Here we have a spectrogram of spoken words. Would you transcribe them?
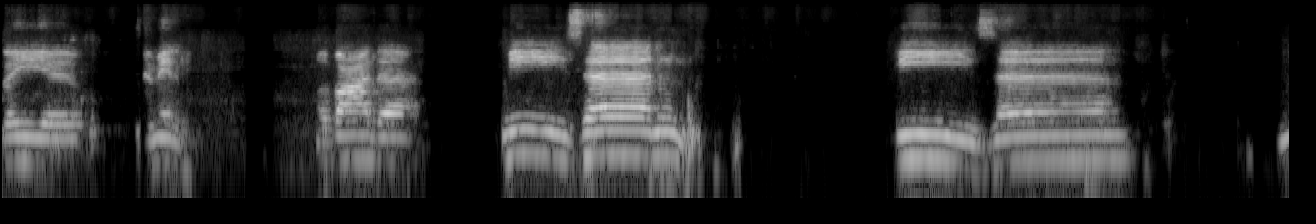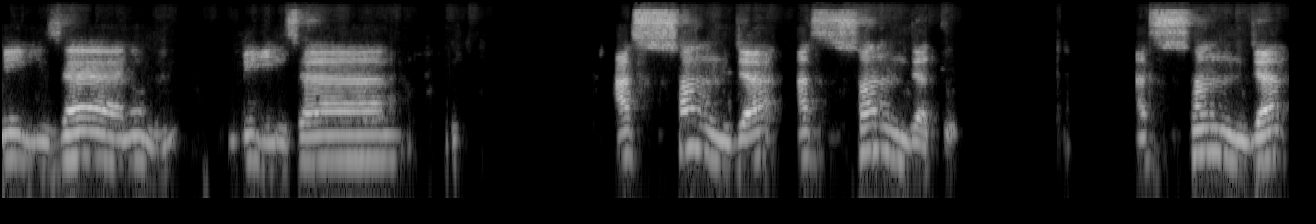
طيب جميل وبعد ميزان ميزان ميزان ميزان الصنجة الصنجة الصنجة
